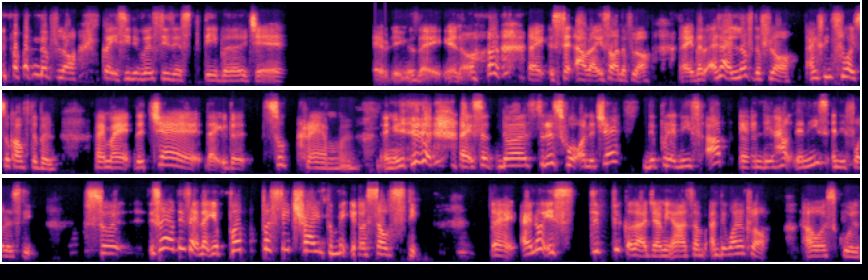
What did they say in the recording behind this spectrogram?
on the floor. Because universities, there's table, chair, everything is like you know like set out like it's on the floor like the, I love the floor I think floor is so comfortable like my the chair like the so cramped and like so the students who are on the chair they put their knees up and they hug their knees and they fall asleep so it's like things like, like you're purposely trying to make yourself sleep like I know it's difficult lah Jamia ah, some until one o'clock our school.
